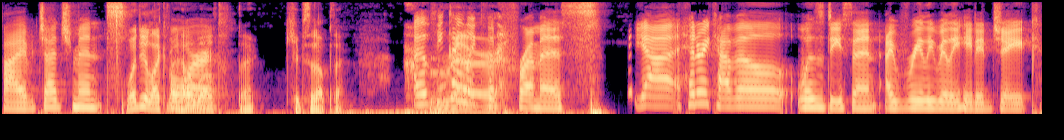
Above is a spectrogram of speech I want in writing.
Five, Judgment. What do you like about Four. Hellworld that keeps it up there? I think I like the premise. Yeah, Henry Cavill was decent. I really, really hated Jake,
